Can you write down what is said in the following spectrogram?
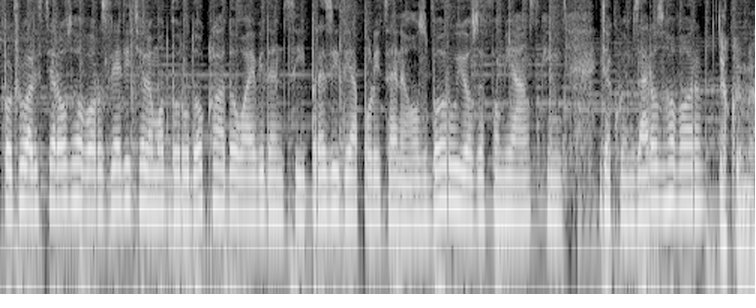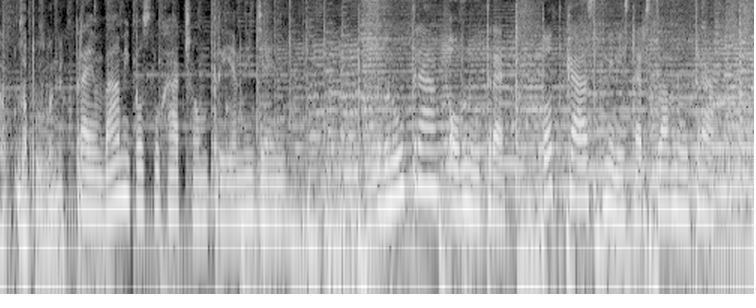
Počúvali ste rozhovor s riaditeľom odboru dokladov a evidencií prezídia policajného zboru Jozefom Jánskym. Ďakujem za rozhovor. Ďakujeme za pozvanie. Prajem vámi poslucháčom príjemný deň. Zvnútra o vnútre. Podcast Ministerstva vnútra.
